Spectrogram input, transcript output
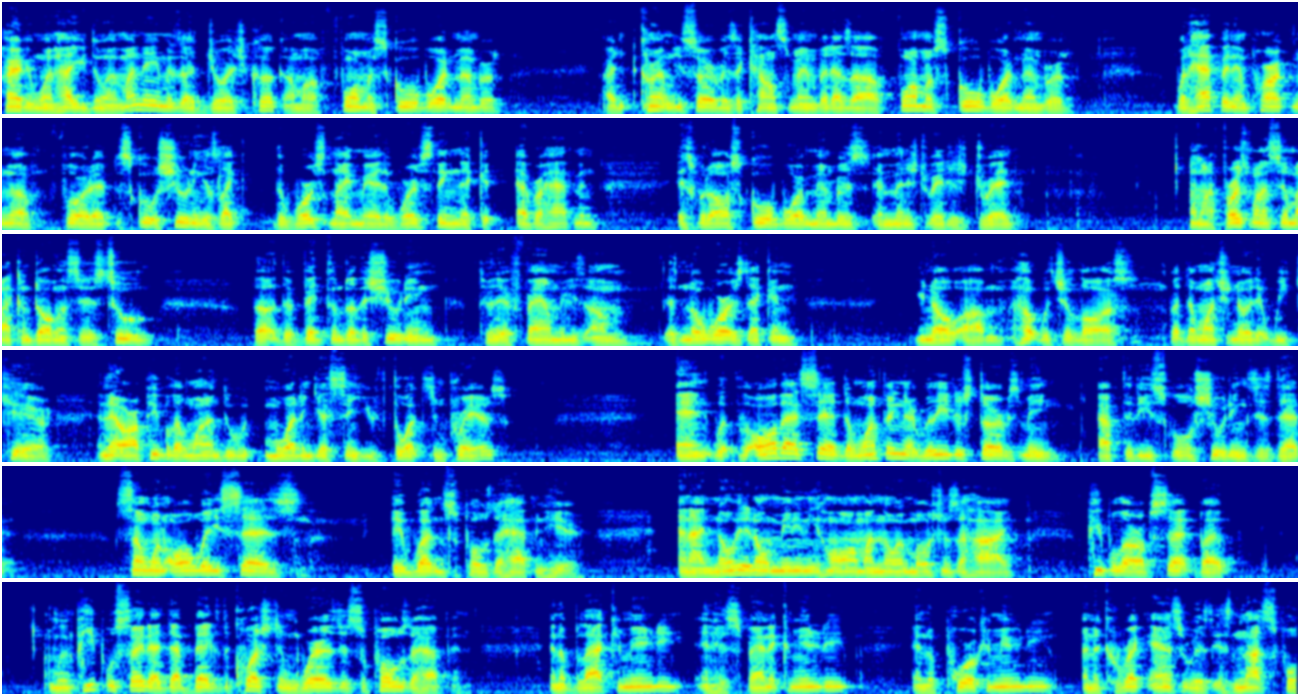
Hi everyone, how you doing? My name is uh, George Cook. I'm a former school board member. I currently serve as a councilman, but as a former school board member, what happened in Parkland, Florida, the school shooting is like the worst nightmare, the worst thing that could ever happen. It's what all school board members, administrators dread. And I first want to send my condolences to the, the victims of the shooting, to their families. Um, there's no words that can, you know, um, help with your loss, but I want you to know that we care. And there are people that want to do more than just send you thoughts and prayers. And with all that said, the one thing that really disturbs me after these school shootings is that someone always says it wasn't supposed to happen here. And I know they don't mean any harm. I know emotions are high. People are upset, but when people say that, that begs the question, where is it supposed to happen? In a black community, in Hispanic community, in the poor community? And the correct answer is it's not supposed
